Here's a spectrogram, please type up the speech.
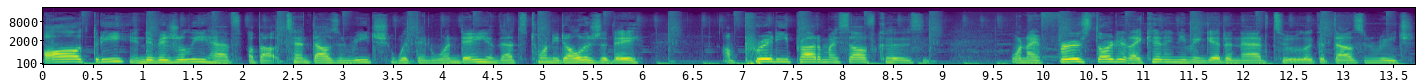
all three individually have about 10,000 reach within one day, and that's $20 a day. I'm pretty proud of myself because when I first started, I couldn't even get an ad to like a thousand reach.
